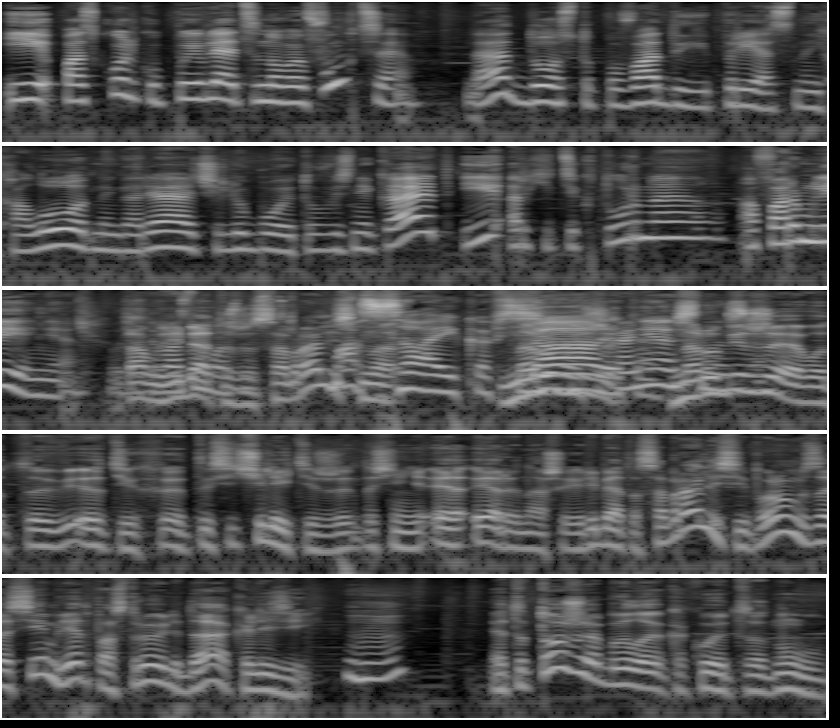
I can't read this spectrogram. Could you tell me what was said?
И поскольку появляется новая функция, да, доступа воды пресной, холодной, горячей, любой, то возникает и архитектурное оформление. вот Там ребята же собрались на, Мозаика, все на Да, рубеже, конечно, на рубеже вот э, этих э, тысячелетий же, точнее, э- эры нашей, ребята собрались и, по-моему, за 7 лет построили, да, Колизей. Мгм. Это тоже было какое-то, ну,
